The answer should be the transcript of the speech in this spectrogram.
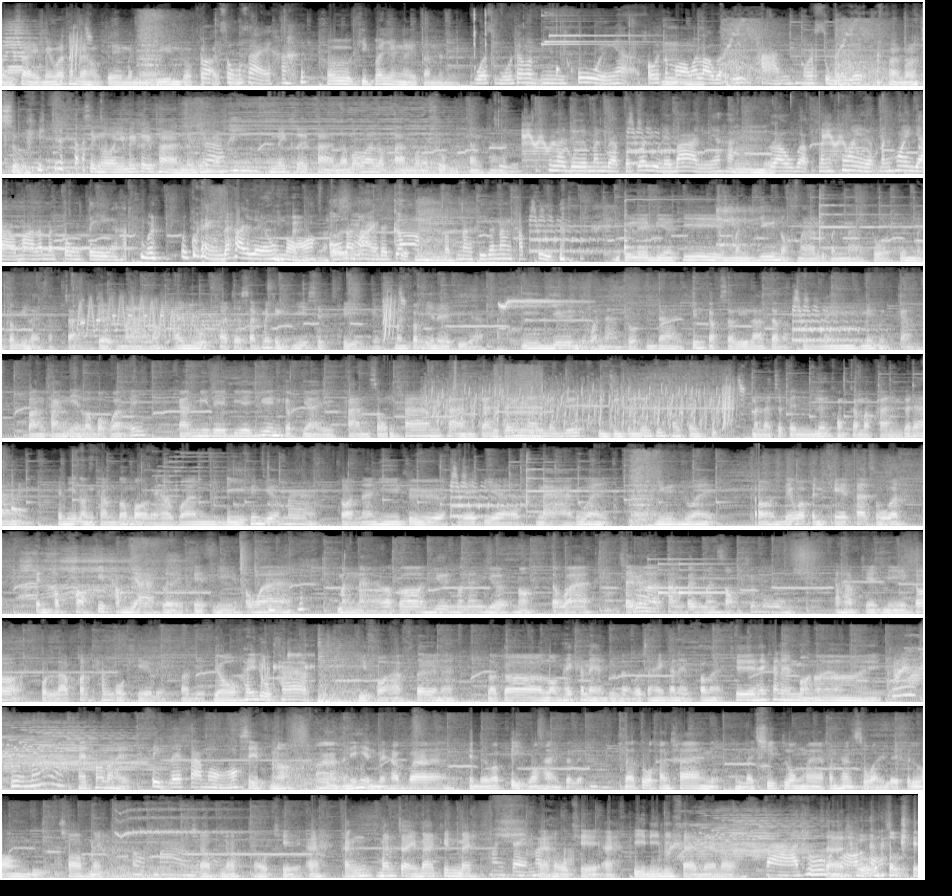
สงสัยไหมว่าทำไมของตัวเองมันยื่นกว่าปก็กติสงสัยค่ะ เออคิดว่ายังไงตอนนั้นหัวสมมติถ้ามันมีคู่อย่างเงี้ยเขาจะมองว่าเราแบบอุ๊ยผ่านมรสุมมาเยอะ ผ่านมรสุม ซึ่งเรายังไม่เคยผ่านเลยใช่ไหมใช่ ไม่เคยผ่านแล้วเพราะว่าเราผ่านมรสุมต่างหาก เวลาเดินมันแบบว่าอยู่ในบ้านอย่างเงี้ยค่ะ อืม เราแบบมันห้อยมันห้อยยาวมากแล้วมันตรงเตงอะค่ะ มันมันแกว่งได้เลยคุณหมอ Oh เวลานั่ง my มันจะเจ็บ God แบบบางทีก็นั่งทับปีก คือเลเบียที่มันยื่นออกมาหรือมันหนาตัวขึ้นมันก็มีหลายปัจจัยเกิดมาเนาะอายุอาจจะสักไม่ถึง 20 ปีเนี่ยมันก็มีเลเบียที่ยื่นหรือว่าหนาตัวขึ้นได้ขึ้นกับสรีระแต่ละคนไม่ไม่เหมือนกัน บางครั้งเนี่ยเราบอกว่าเอ้ยการมีเลเบียยื่นกับใหญ่ผ่านสงครามผ่านการใช้งานมาเยอะจริงๆเป็นเรื่องที่เข้าใจผิดมันอาจจะเป็นเรื่องของกรรมพันธุ์ก็ได้ทีนี้หลังทำต้องบอกเลยครับว่าดีขึ้นเยอะมาก ก่อนหน้านี้คือเลเบียหนาด้วย ยื่นด้วย ก็เรียกว่าเป็นเคสถ้าสมมติว่าเป็นท็อปทอปที่ทำยากเลยเคสนี้ เพราะว่ามันหนาแล้วก็ยื่นค่อนข้างเยอะเนาะแต่ว่าใช้เวลาทำเป็นมาณสองชั่วโมงนะครับเคสนี้ก็ผลลัพธ์ค่อนข้างโอเคเลยตอนนี้ เดี๋ยวให้ดูภาพ before after นะ แล้วก็ลองให้คะแนนดูหน่อยว่าจะให้คะแนนเท่าไหร่โอเคให้คะแนนหมอหน่อยสวยมากให้เท่าไหร่สิบเลยค่ะหมอสิบเนาะอ่าอันนี้เห็นไหมครับว่าเห็นไหมว่าปีกเราหายไปเลย แล้วตัวข้างๆเนี่ยเห็นไหมชิดลงมาค่อนข้างสวยเลยเป็นร่องดีชอบไหมชอบมากชอบเนาะโอเคอะทั้งมั่นใจมากขึ้นไหมมั่นใจมากอะโอเคอะปีนี้มีแฟนแน่นอนสาธุสาหมอธุค่ะ โอเค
